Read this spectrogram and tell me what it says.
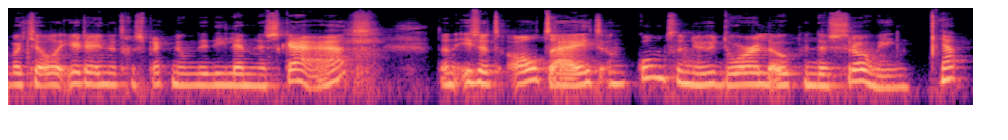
wat je al eerder in het gesprek noemde, die lemniscaat, dan is het altijd een continu doorlopende stroming. Ja.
